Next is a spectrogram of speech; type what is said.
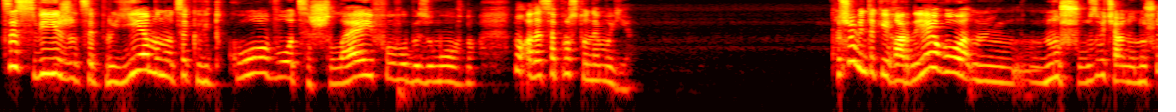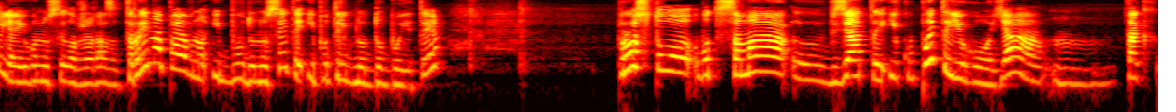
Це свіже, це приємно, це квітково, це шлейфово, безумовно. Ну, але це просто не моє. Хоча він такий гарний, я його ношу, звичайно, ношу. Я його носила вже рази три, напевно, і буду носити, і потрібно добити. Просто от сама е, взяти і купити його я так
